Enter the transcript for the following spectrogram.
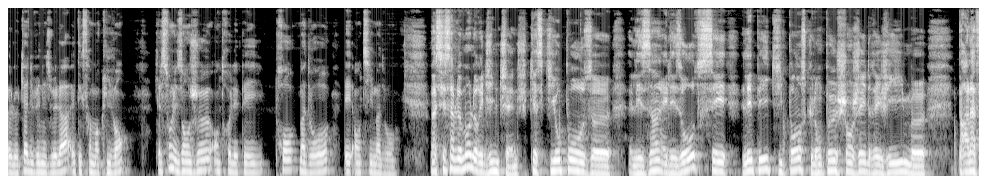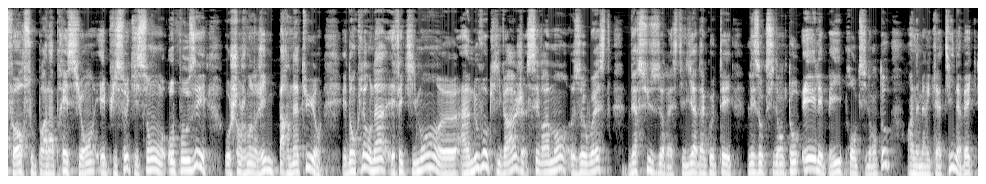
euh, le cas du Venezuela est extrêmement clivant. Quels sont les enjeux entre les pays pro-Maduro et anti-Maduro? Bah, C'est simplement le régime change. Qu'est-ce qui oppose euh, les uns et les autres? C'est les pays qui pensent que l'on peut changer de régime par la force ou par la pression, et puis ceux qui sont opposés au changement de régime par nature. Et donc là, on a effectivement un nouveau clivage. C'est vraiment The West versus The Rest. Il y a d'un côté les Occidentaux et les pays pro-occidentaux en Amérique latine, avec,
